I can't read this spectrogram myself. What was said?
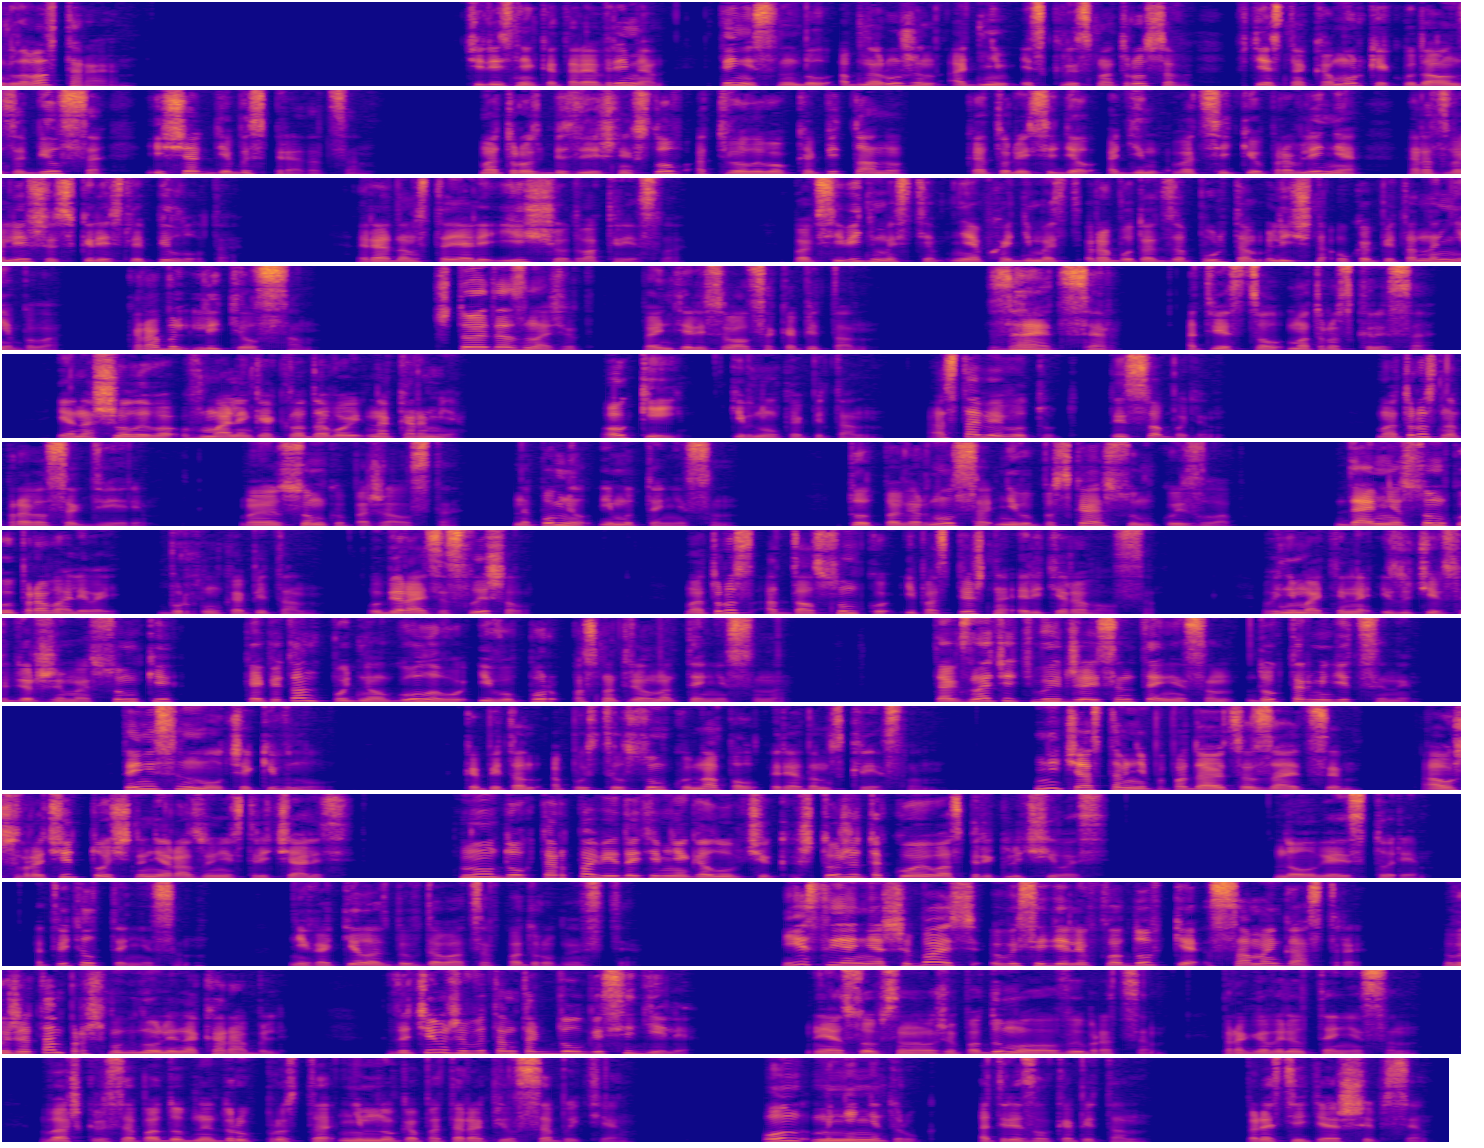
Глава вторая. Через некоторое время Теннисон был обнаружен одним из крыс-матросов в тесной коморке, куда он забился, ища где бы спрятаться. Матрос без лишних слов отвел его к капитану, который сидел один в отсеке управления, развалившись в кресле пилота. Рядом стояли еще два кресла. По всей видимости, необходимость работать за пультом лично у капитана не было. Корабль летел сам. «Что это значит?» – поинтересовался капитан. «Заяц, сэр», – ответствовал матрос-крыса. Я нашел его в маленькой кладовой на корме. «Окей», — кивнул капитан. «Оставь его тут. Ты свободен». Матрос направился к двери. «Мою сумку, пожалуйста», — напомнил ему Теннисон. Тот повернулся, не выпуская сумку из лап. «Дай мне сумку и проваливай», — буркнул капитан. «Убирайся, слышал?» Матрос отдал сумку и поспешно ретировался. Внимательно изучив содержимое сумки, капитан поднял голову и в упор посмотрел на Теннисона. «Так значит, вы Джейсон Теннисон, доктор медицины. Теннисон молча кивнул. Капитан опустил сумку на пол рядом с креслом. «Не часто мне попадаются зайцы, а уж врачи точно ни разу не встречались. Ну, доктор, поведайте мне, голубчик, что же такое у вас приключилось?» «Долгая история», — ответил Теннисон. Не хотелось бы вдаваться в подробности. «Если я не ошибаюсь, вы сидели в кладовке с самой гастры. Вы же там прошмыгнули на корабль. Зачем же вы там так долго сидели?» «Я, собственно, уже подумывал выбраться», — проговорил Теннисон. Ваш крысоподобный друг просто немного поторопил события. Он мне не друг, отрезал капитан. Простите, ошибся.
